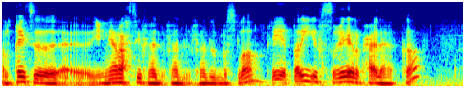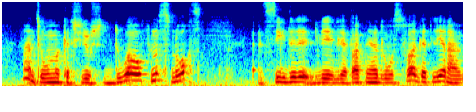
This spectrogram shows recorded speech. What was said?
لقيت يعني راحتي في هذه في هذه البصلة غير طريف صغير بحال هكا. أنتم ما كتشريوش الدواء وفي نفس الوقت السيده اللي عطاتني هذه الوصفة قالت لي راه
